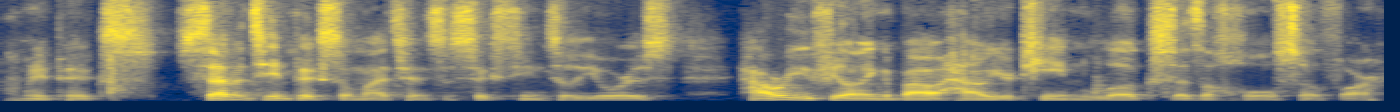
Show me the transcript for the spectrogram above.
how many picks? 17 picks till my turn, so 16 till yours. How are you feeling about how your team looks as a whole so far?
